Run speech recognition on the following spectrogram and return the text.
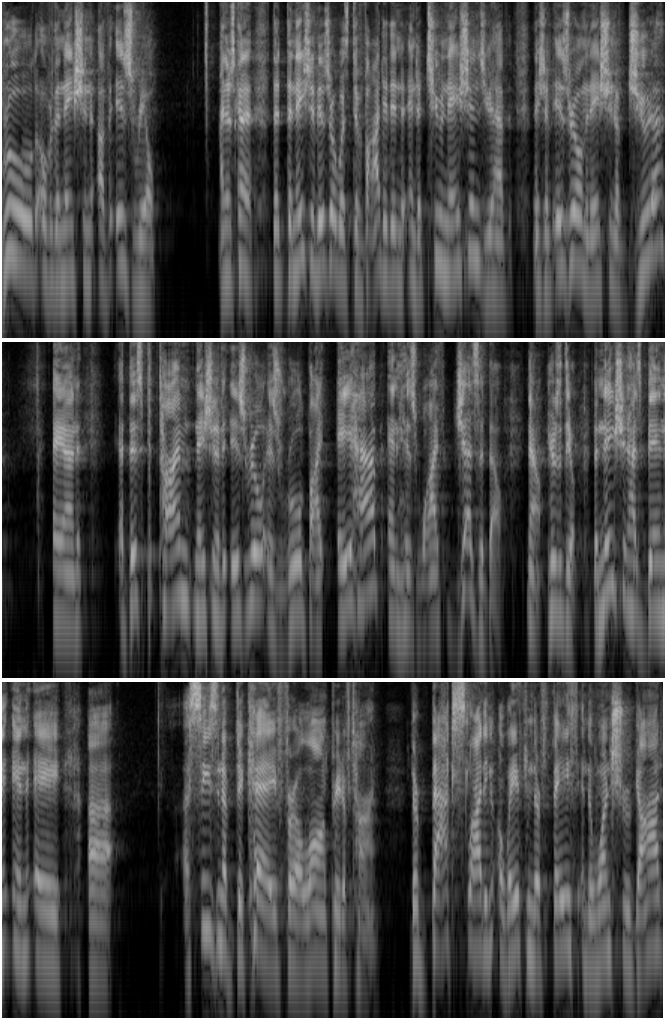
ruled over the nation of Israel. And there's kind of the, the nation of Israel was divided into, into two nations. You have the nation of Israel and the nation of Judah. And at this time, nation of Israel is ruled by Ahab and his wife Jezebel. Now, here's the deal: the nation has been in a uh, a season of decay for a long period of time. They're backsliding away from their faith in the one true God.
